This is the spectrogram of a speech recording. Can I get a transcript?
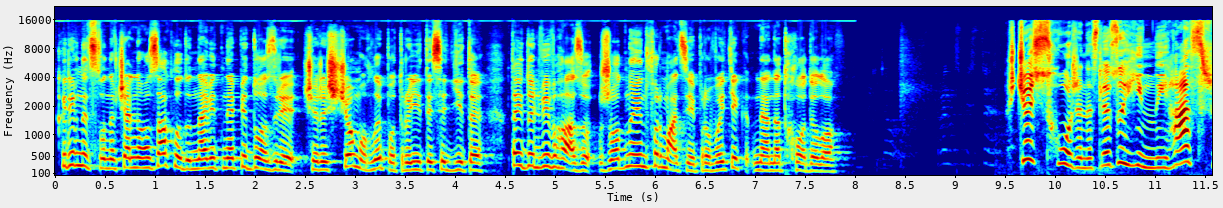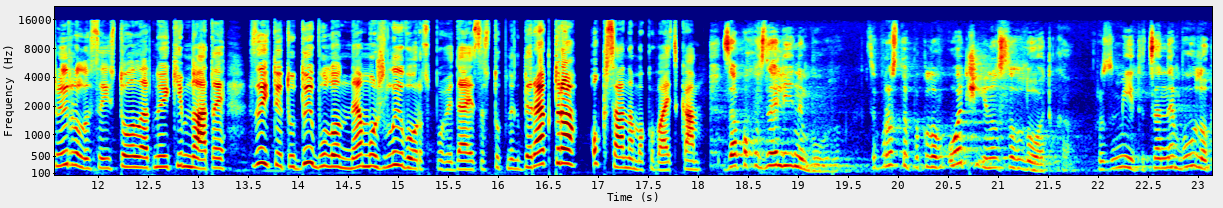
Керівництво навчального закладу навіть не підозрює, через що могли потруїтися діти. Та й до Львівгазу жодної інформації про витік не надходило. Щось схоже на сльозогінний газ ширилося із туалетної кімнати. Зайти туди було неможливо, розповідає заступник директора Оксана Маковецька. Запаху взагалі не було. Це просто пекло в очі і носоглотка. Розумієте, це не було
